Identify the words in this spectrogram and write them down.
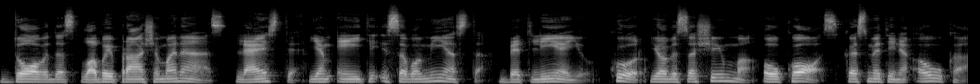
Dovydas labai prašė manęs leisti jam eiti į savo miestą, Betliejų, kur jo visa šeima aukos kasmetinę auką.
